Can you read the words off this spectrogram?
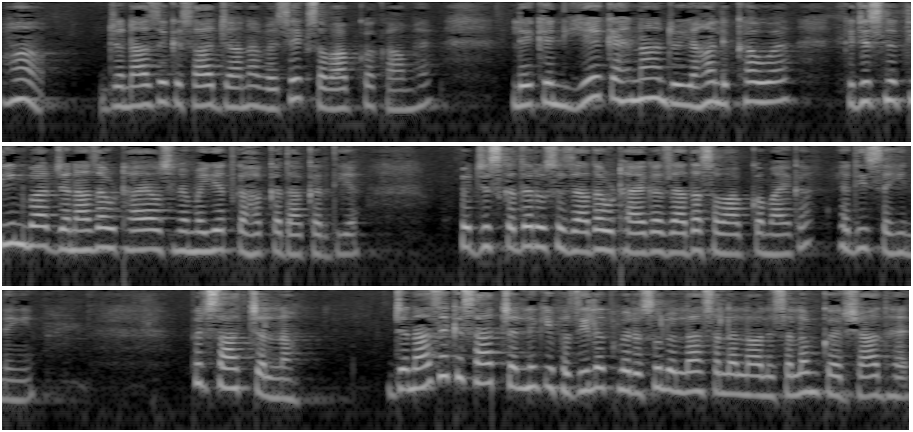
ہاں جنازے کے ساتھ جانا ویسے ایک ثواب کا کام ہے، لیکن یہ کہنا جو یہاں لکھا ہوا ہے کہ جس نے تین بار جنازہ اٹھایا، اس نے میت کا حق ادا کر دیا۔ پھر جس قدر اسے زیادہ اٹھائے گا، زیادہ ثواب کمائے گا حدیث صحیح نہیں ہے۔ پھر ساتھ چلنا۔ جنازے کے ساتھ چلنے کی فضیلت میں رسول اللہ صلی اللہ علیہ وسلم کا ارشاد ہے،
